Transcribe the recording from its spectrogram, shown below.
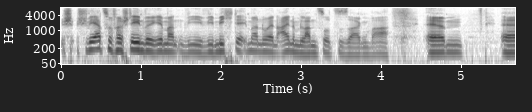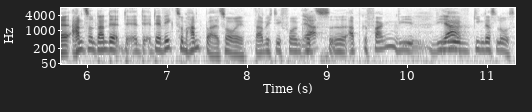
sch schwer zu verstehen für jemanden wie, wie mich, der immer nur in einem Land sozusagen war. Ähm, äh, Hans, und dann der, der, der, Weg zum Handball, sorry, da habe ich dich vorhin ja. kurz äh, abgefangen. Wie, wie ja. ging das los?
